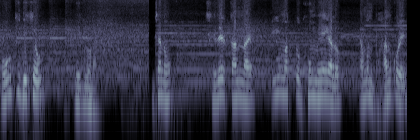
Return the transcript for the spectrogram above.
বউটি দেখেও দেখল না। যেন ছেলের কান্নায় এইমাত্র ঘুম ভেঙে গেল, এমন ভান করে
